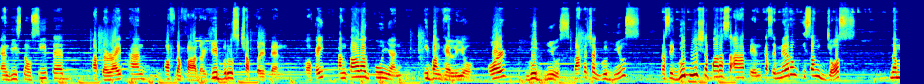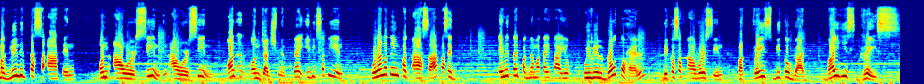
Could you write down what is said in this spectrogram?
and He's now seated at the right hand of the Father. Hebrews chapter 10. Okay? Ang tawag po niyan, Ebanghelyo or good news. Bakit siya good news? Kasi good news siya para sa atin kasi merong isang Diyos na magliligtas sa atin on our sin, in our sin, on on judgment day. Ibig sabihin, wala na tayong pag-asa kasi anytime pag namatay tayo, we will go to hell because of our sin, but praise be to God, by His grace,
